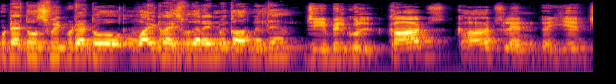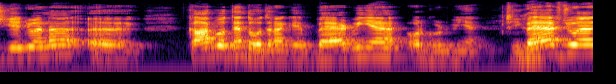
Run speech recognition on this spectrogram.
potato sweet potato white rice वगैरह इनमें कार्ब मिलते हैं? जी बिल्कुल। कार्ब्स कार्ब्स लें ये ये जो है ना कार्ब होते हैं दो तरह के बैड भी हैं और गुड भी हैं। बैड जो है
